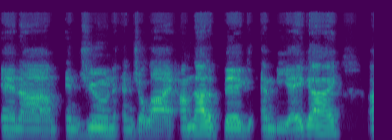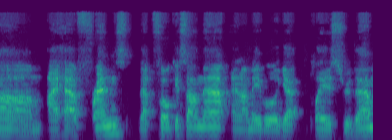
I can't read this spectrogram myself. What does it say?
in um, in June and July. I'm not a big NBA guy. Um, I have friends that focus on that, and I'm able to get plays through them.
